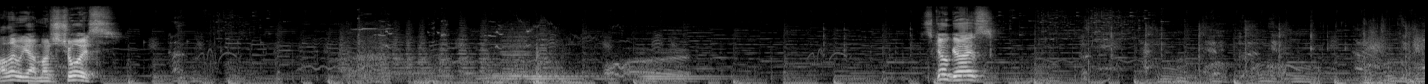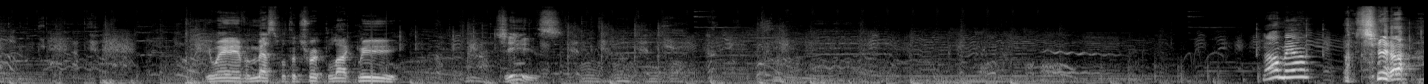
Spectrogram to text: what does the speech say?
Oh, I don't think we got much choice. Let's go, guys. You ain't ever messed with a trick like me. Jeez. No, man. yeah.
